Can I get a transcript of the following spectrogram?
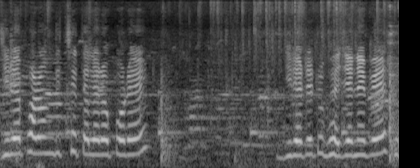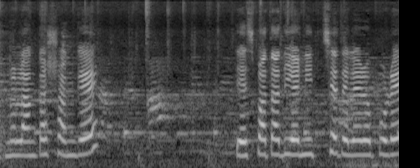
জিরে ফড়ং দিচ্ছে তেলের ওপরে। জিরেটা একটু ভেজে নেবে শুকনো লঙ্কার সঙ্গে। তেজপাতা দিয়ে নিচ্ছে তেলের ওপরে।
